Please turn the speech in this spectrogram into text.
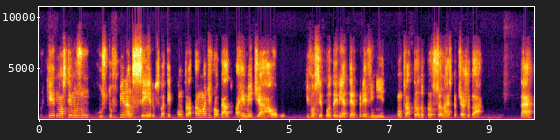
Porque nós temos um custo financeiro, você vai ter que contratar um advogado para remediar algo que você poderia ter prevenido contratando profissionais para te ajudar. Né?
